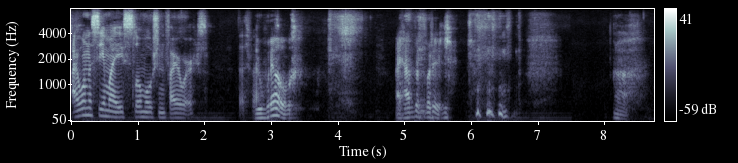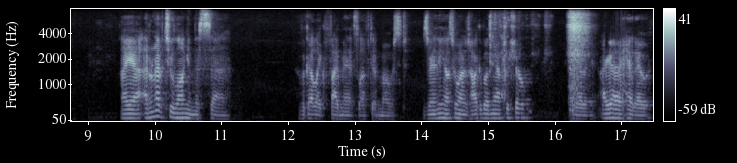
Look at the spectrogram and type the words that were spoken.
I want to see my slow motion fireworks. That's what You will. I have the footage. Ah. I uh, I don't have too long in this. Uh, I've got like five minutes left at most. Is there anything else we want to talk about in the after show? I gotta, I gotta head out.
